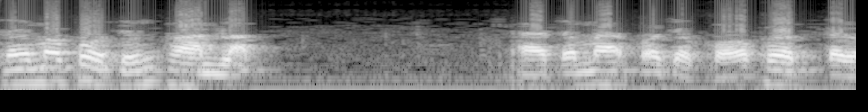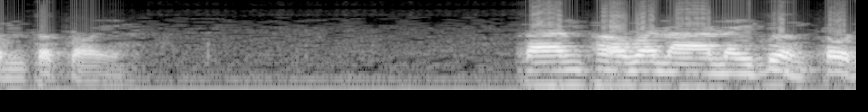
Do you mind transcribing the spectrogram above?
ในมาพูดถึงความหลับ อาตมาก็จะขอเพิ่มเติมสักหน่อย การภาวนาในเบื้องต้น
